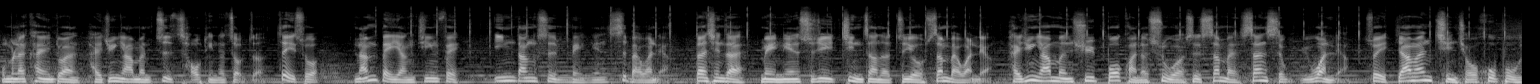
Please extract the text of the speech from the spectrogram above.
我们来看一段海军衙门致朝廷的奏折，这里说南北洋经费应当是每年四百万两。但现在每年实际进账的只有三百万两，海军衙门需拨款的数额是三百三十余万两，所以衙门请求户部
